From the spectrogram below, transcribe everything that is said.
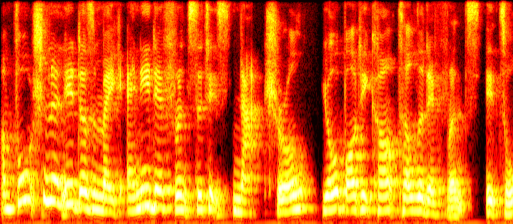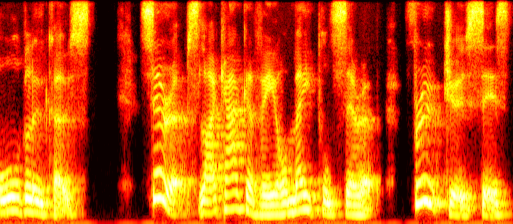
Unfortunately, it doesn't make any difference that it's natural. Your body can't tell the difference. It's all glucose. Syrups like agave or maple syrup, fruit juices,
